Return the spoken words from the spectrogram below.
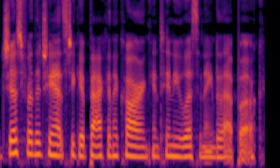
just for the chance to get back in the car and continue listening to that book.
